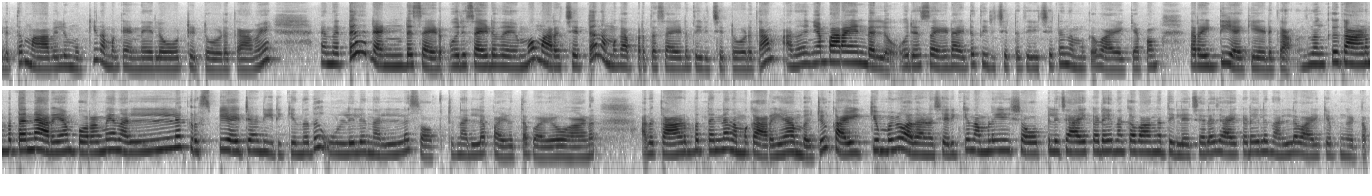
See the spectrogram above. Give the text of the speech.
എടുത്ത് മാവിൽ മുക്കി നമുക്ക് എണ്ണയിലോട്ട് ഇട്ട് കൊടുക്കാമേ. എന്നിട്ട് രണ്ട് സൈഡും ഒരു സൈഡ് വേകുമ്പോൾ മറിച്ചിട്ട് നമുക്ക് അപ്പുറത്തെ സൈഡ് തിരിച്ചിട്ട് കൊടുക്കാം. അത് ഞാൻ പറയണ്ടല്ലോ ഒരു സൈഡായിട്ട് തിരിച്ചിട്ട് തിരിച്ചിട്ട് നമുക്ക് വാഴയ്ക്കപ്പം റെഡിയാക്കി എടുക്കാം. നിങ്ങൾക്ക് കാണുമ്പോൾ തന്നെ അറിയാം പുറമേ നല്ല ക്രിസ്പി ആയിട്ടാണ് ഇരിക്കുന്നത്. ഉള്ളിൽ നല്ല സോഫ്റ്റ് നല്ല പഴുത്ത പഴവുമാണ്. അത് കാണുമ്പോൾ തന്നെ നമുക്ക് അറിയാൻ പറ്റും. കഴിക്കുമ്പോഴും അതാണ്. ശരിക്കും നമ്മൾ ഈ ഷോപ്പിൽ ചായക്കടയിൽ നിന്നൊക്കെ വാങ്ങത്തില്ലേ? ചില ചായക്കടയിൽ നല്ല വാഴയ്ക്കപ്പം കിട്ടും.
